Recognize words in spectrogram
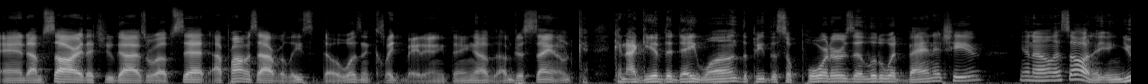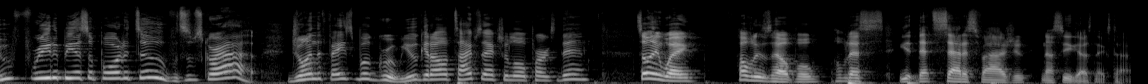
And I'm sorry that you guys were upset. I promise I'll release it though. It wasn't clickbait or anything. I, am just saying, can I give the day ones, the the supporters, a little advantage here? You know, that's all. And you free to be a supporter too. Subscribe. Join the Facebook group. You'll get all types of extra little perks then. So anyway, Hopefully, this was helpful. Hopefully, that's, that satisfies you. And I'll see you guys next time.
